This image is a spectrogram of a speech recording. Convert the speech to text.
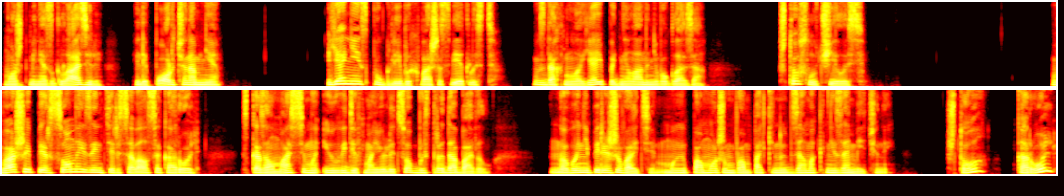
Может, меня сглазили или порча на мне? Я не испугливых, ваша светлость, вздохнула я и подняла на него глаза. Что случилось? Вашей персоной заинтересовался король, сказал Массимо и, увидев моё лицо, быстро добавил: "Но вы не переживайте, мы поможем вам покинуть замок незамеченный". Что? Король?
